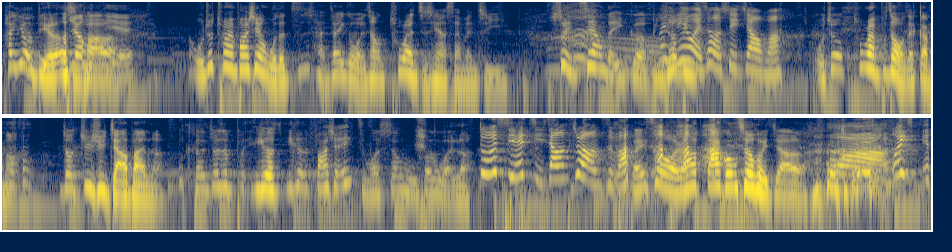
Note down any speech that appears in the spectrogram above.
它又跌了二十趴了，我就突然发现我的资产在一个晚上突然只剩下三分之一，所以这样的一个比那你晚上有睡觉吗？我就突然不知道我在干嘛，就继续加班了。可能就是不一个一个发现，哎、怎么身无分文了？多写几张状子吧。没错，然后搭公车回家了。哇，我以前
